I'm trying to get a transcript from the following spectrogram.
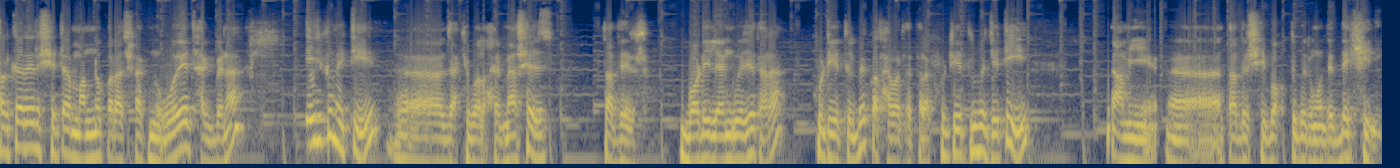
সরকারের সেটা মান্য করা ছাড়া কোনো ওয়ে থাকবে না। এইরকম একটি যাকে বলা হয় মেসেজ তাদের বডি ল্যাঙ্গুয়েজে তারা ফুটিয়ে তুলবে কথাবার্তা তারা ফুটিয়ে তুলবে, যেটি আমি তাদের সেই বক্তব্যের মধ্যে দেখিনি।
